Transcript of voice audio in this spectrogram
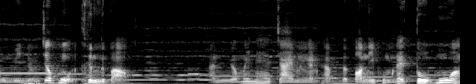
งูมินมันจะโหดขึ้นหรือเปล่า อันนี้ก็ไม่แน่ใจเหมือนกันครับ แต่ตอนนี้ผมได้ตัวม่วง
